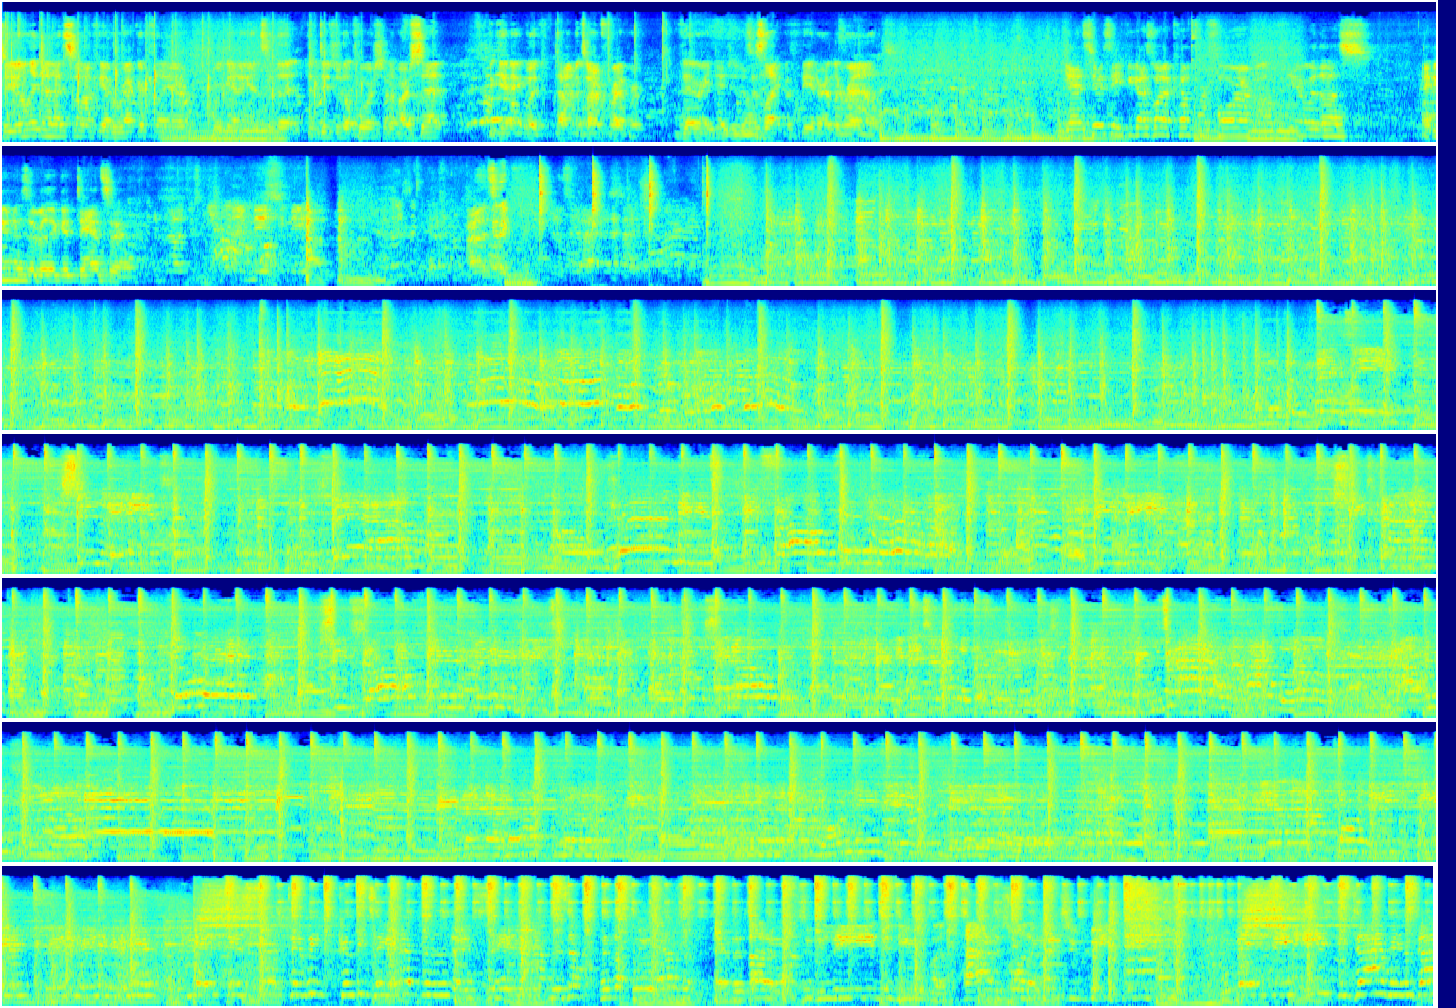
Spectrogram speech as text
So you only know that song if you have a record player. We're getting into the, the digital portion of our set, beginning with Diamonds Aren't Forever. Very digital. This is like the theater in the round. Yeah, and seriously, if you guys want to come perform up here with us, anyone who's a really good dancer.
